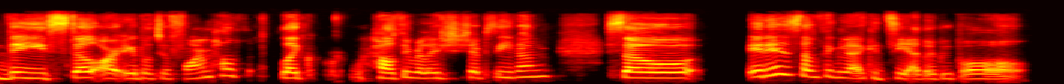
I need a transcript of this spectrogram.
they still are able to form health like healthy relationships even. So it is something that i could see other people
